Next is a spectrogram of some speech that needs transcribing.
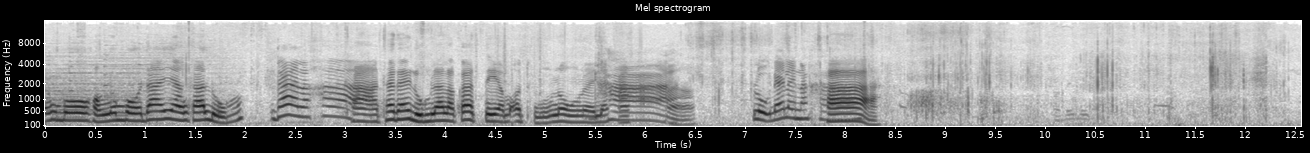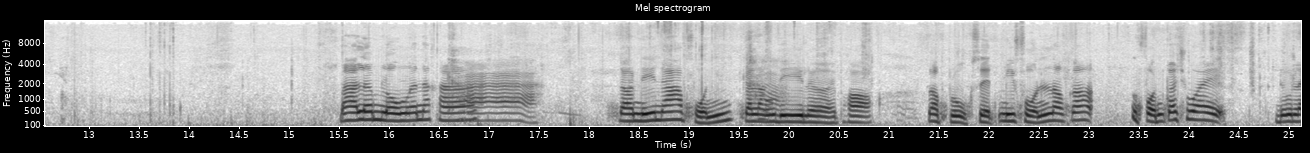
น้องโบของน้องโบได้ยังคะหลุมได้แล้วค่ะ ค่ะ ถ้าได้หลุมแล้วเราก็เตรียมเอาถุงลงเลยนะคะค่ะ อ่าปลูกได้เลยนะคะ ค่ะบ้าเริ่มลงแล้วนะคะ ค่ะ ตอนนี้หน้าฝนกำลังค่ะ ดีเลย พอเราปลูกเสร็จมีฝนเราก็ฝนก็ช่วยดูแล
